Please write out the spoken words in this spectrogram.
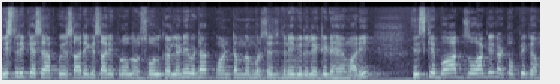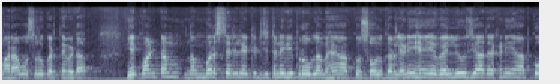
इस तरीके से आपको ये सारी की सारी प्रॉब्लम सोल्व कर लेनी है बेटा। क्वांटम नंबर से जितनी भी रिलेटेड है हमारी, इसके बाद जो आगे का टॉपिक है हमारा, वो शुरू करते हैं बेटा। ये क्वांटम नंबर से रिलेटेड जितनी भी प्रॉब्लम है, आपको सोल्व कर लेनी है। ये वैल्यूज़ याद रखनी है आपको।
